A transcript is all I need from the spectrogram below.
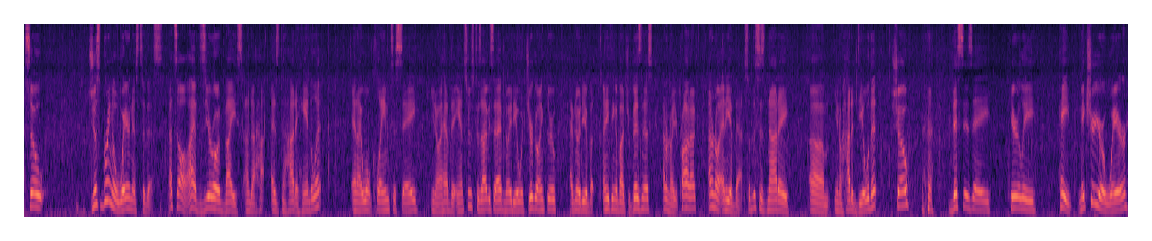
So just bring awareness to this. That's all. I have zero advice on how, as to how to handle it, and I won't claim to say, you know, I have the answers because obviously I have no idea what you're going through. I have no idea about anything about your business. I don't know your product. I don't know any of that. So this is not a, um, you know, how to deal with it show. this is a purely, hey, make sure you're aware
